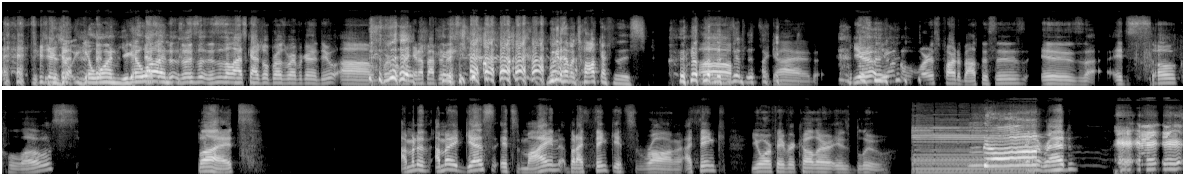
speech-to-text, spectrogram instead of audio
Dude, gonna- you get one. You get Yeah, so- one. so this, is, this is the last casual bros we're ever gonna do. Um, we're breaking up after this. We're gonna have a talk after this. Oh, my god you know, you know what the worst part about this is is uh, it's so close but i'm gonna i'm gonna guess it's mine but i think it's wrong i think your favorite color is blue no, is it red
